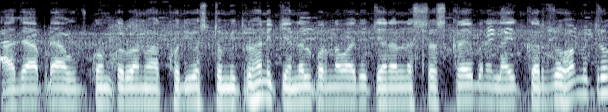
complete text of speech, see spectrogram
આજે આપણે આવું જ કામ કરવાનું આખો દિવસ તો મિત્રો હે ને ચેનલ પર નવા તો ચેનલને સબસ્ક્રાઈબ અને લાઈક કરજો હો મિત્રો.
